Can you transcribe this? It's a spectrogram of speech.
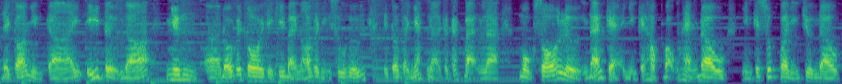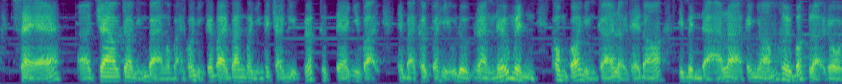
để có những cái ý tưởng đó. Nhưng à, đối với tôi thì khi bạn nói về những xu hướng thì tôi phải nhắc nhở cho các bạn là một số lượng đáng kể những cái học bổng hàng đầu những cái suất vào những trường đầu sẽ uh, trao cho những bạn mà bạn có những cái bài văn và những cái trải nghiệm rất thực tế như vậy. Nên bạn cần phải hiểu được rằng nếu mình không có những cái lợi thế đó thì mình đã là cái nhóm hơi bất lợi rồi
